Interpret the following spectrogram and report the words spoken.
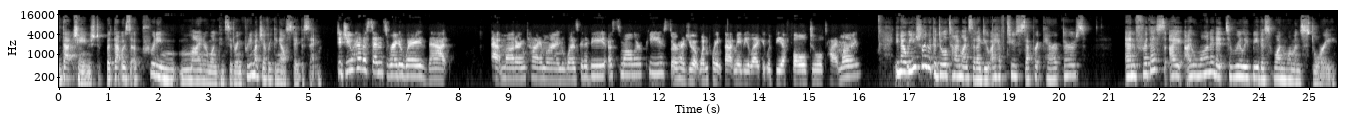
that changed. But that was a pretty minor one considering pretty much everything else stayed the same. Did you have a sense right away that that modern timeline was going to be a smaller piece, or had you at one point thought maybe like it would be a full dual timeline? You know, usually with the dual timelines that I do, I have two separate characters. And for this, I, I wanted it to really be this one woman's story.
